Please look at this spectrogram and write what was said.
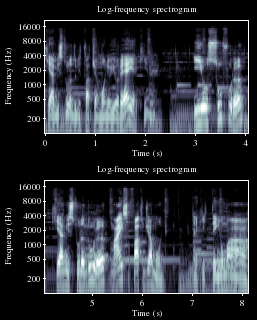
que é a mistura do nitrato de amônio e ureia aqui, né? E o sulfuran, que é a mistura do urã mais sulfato de amônio, né? Que tem uma,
